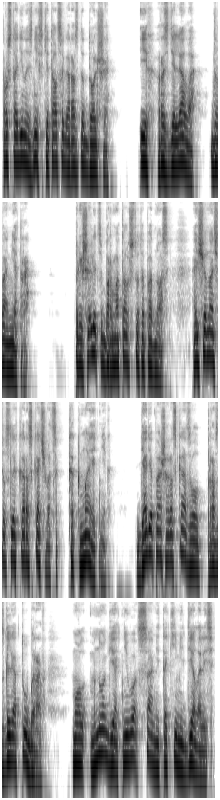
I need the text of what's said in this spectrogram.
Просто один из них скитался гораздо дольше. Их разделяло два метра. Пришелец бормотал что-то под нос. А еще начал слегка раскачиваться, как маятник. Дядя Паша рассказывал про взгляд туберов. Мол, многие от него сами такими делались.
